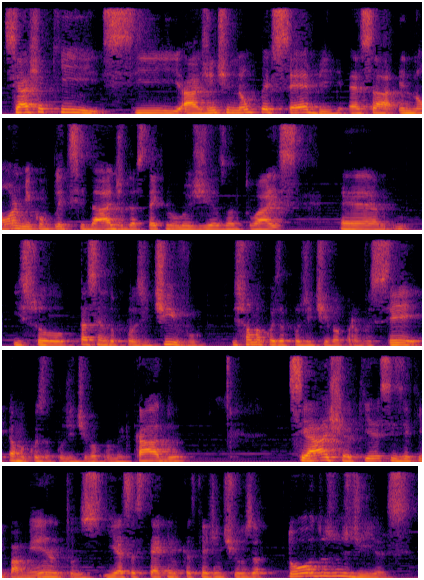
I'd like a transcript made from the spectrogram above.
Você acha que se a gente não percebe essa enorme complexidade das tecnologias atuais, é, isso está sendo positivo? Isso é uma coisa positiva para você? É uma coisa positiva para o mercado? Você acha que esses equipamentos e essas técnicas que a gente usa todos os dias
